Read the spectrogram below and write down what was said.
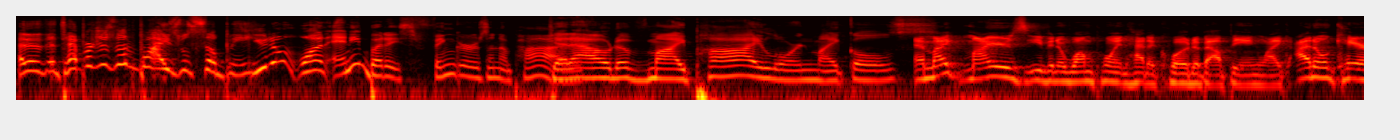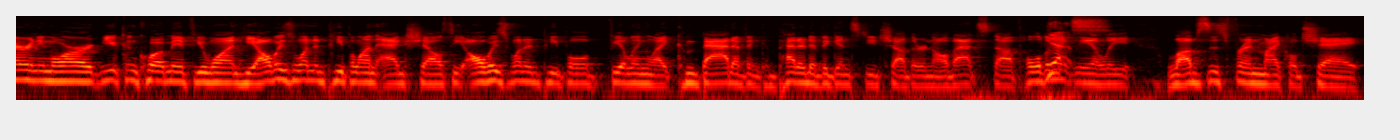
and that the temperatures of the pies will still be. You don't want anybody's fingers in a pie. get out of my pie, Lorne Michaels. And Mike Myers even at one point had a quote about being like, I don't care anymore. You can quote me if you want. He always wanted people on eggshells. He always wanted people feeling like combative and competitive against each other and all that stuff. Holden Yes. McNeely loves his friend Michael Che,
